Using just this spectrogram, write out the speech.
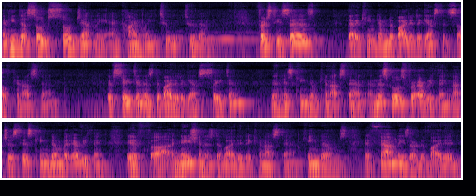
And he does so so gently and kindly to, to them. First, he says that a kingdom divided against itself cannot stand. If Satan is divided against Satan, then his kingdom cannot stand. And this goes for everything, not just his kingdom, but everything. If uh, a nation is divided, it cannot stand. Kingdoms, if families are divided,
